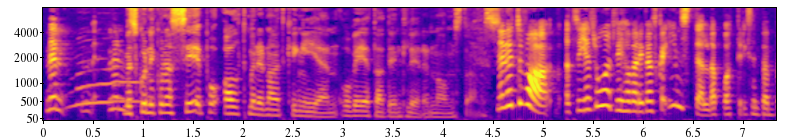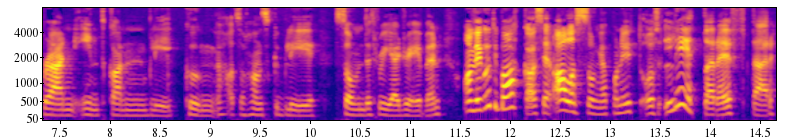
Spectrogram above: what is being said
Men, men, Men skulle ni kunna se på allt med The Night King igen och veta att det inte leder någonstans? Men vet du vad? Alltså jag tror att vi har varit ganska inställda på att till exempel Bran inte kan bli kung, alltså han skulle bli som The Three-Eyed Raven. Om vi går tillbaka och ser alla säsonger på nytt och letar efter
